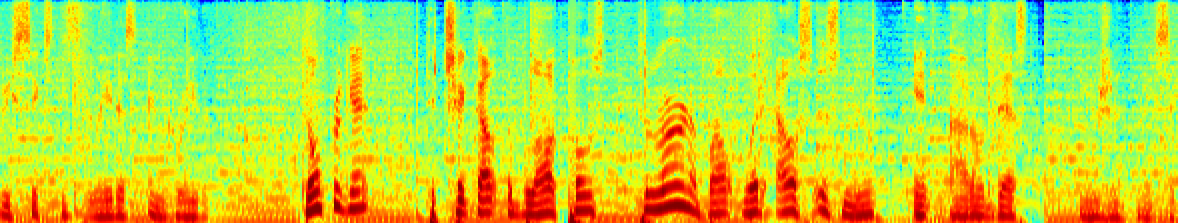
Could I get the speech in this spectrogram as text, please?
360's latest and greatest. Don't forget to check out the blog post to learn about what else is new in Autodesk Fusion 360.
